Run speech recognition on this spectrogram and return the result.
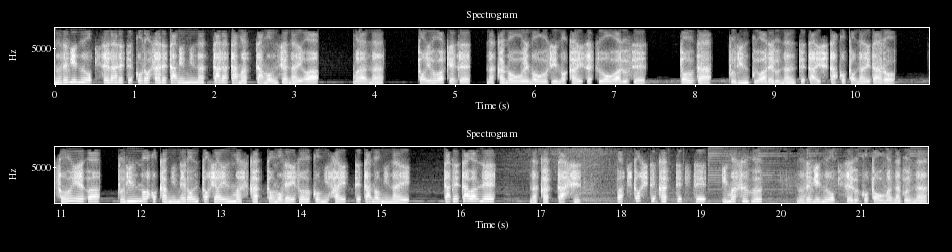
濡れ衣を着せられて殺された身になったらたまったもんじゃないわ。まあな。というわけで、中野上の王子の解説を終わるぜ。どうだ、プリン食われるなんて大したことないだろ。そういえば、プリンの他にメロンとシャインマスカットも冷蔵庫に入ってたのにない。食べたわね。なかったし。バチとして買ってきて、今すぐ。濡れ衣を着せることを学ぶな。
